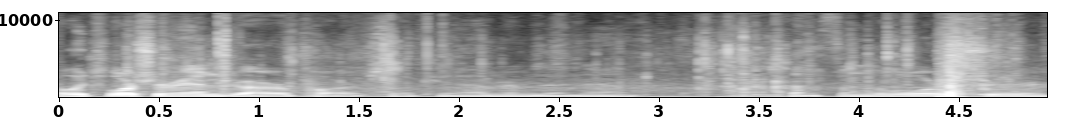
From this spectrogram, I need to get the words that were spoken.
oh, it's washer and dryer parts. Okay, I remember that now. Something from the washer.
